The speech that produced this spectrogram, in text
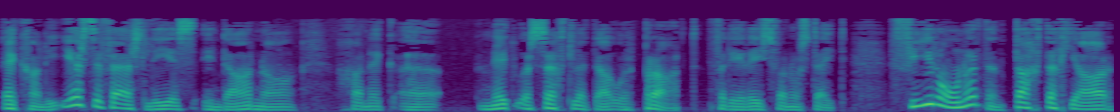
Ek gaan die eerste vers lees en daarna gaan ek uh, net oorsigtelik daaroor praat vir die res van ons tyd. 480 jaar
